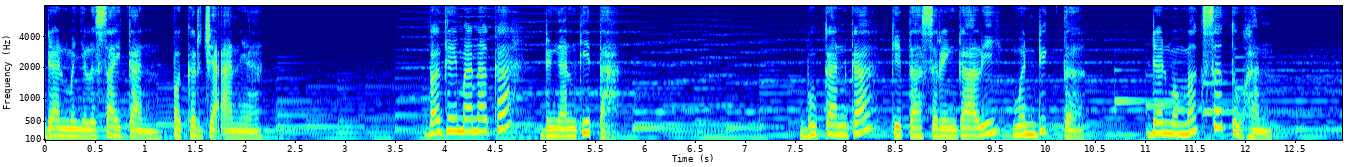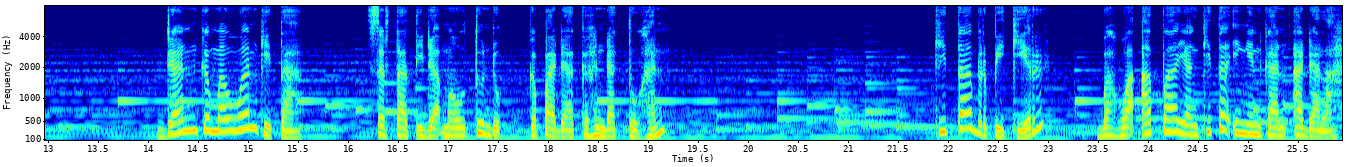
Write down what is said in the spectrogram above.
dan menyelesaikan pekerjaannya. Bagaimanakah dengan kita? Bukankah kita sering kali mendikte dan memaksa Tuhan? Dan kemauan kita, serta tidak mau tunduk kepada kehendak Tuhan? Kita berpikir bahwa apa yang kita inginkan adalah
